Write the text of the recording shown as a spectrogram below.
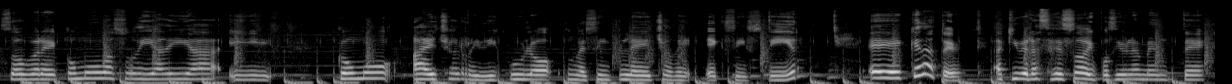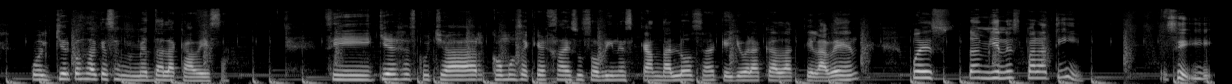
sobre cómo va su día a día y cómo ha hecho el ridículo con el simple hecho de existir, eh, quédate, aquí verás eso y posiblemente cualquier cosa que se me meta a la cabeza. Si quieres escuchar cómo se queja de su sobrina escandalosa que llora cada que la ven, pues también es para ti. Si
